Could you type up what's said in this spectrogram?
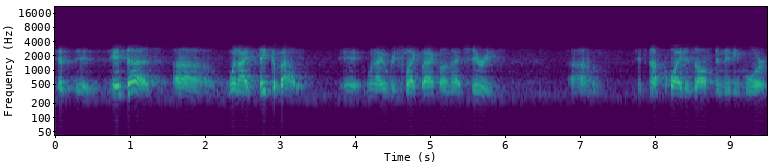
It, it, it does. Uh, when I think about it, it, when I reflect back on that series, um, it's not quite as often anymore.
